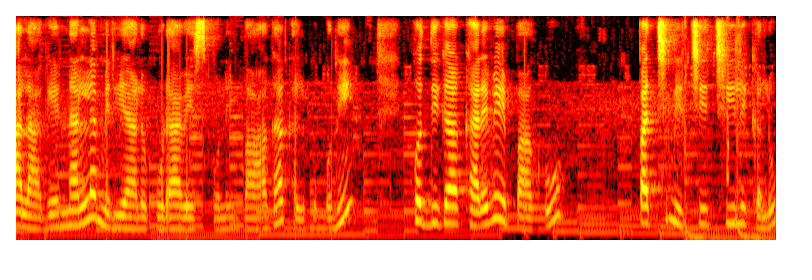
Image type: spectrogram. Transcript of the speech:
అలాగే నల్ల మిరియాలు కూడా వేసుకొని బాగా కలుపుకొని కొద్దిగా కరివేపాకు పచ్చిమిర్చి చీలికలు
